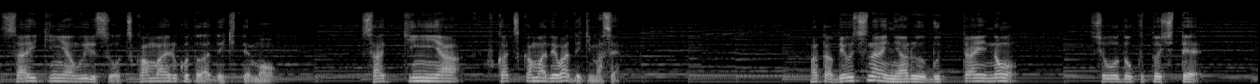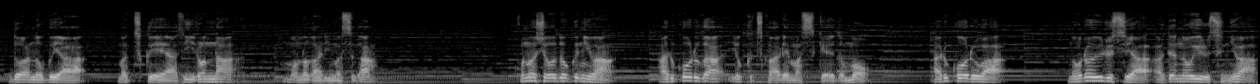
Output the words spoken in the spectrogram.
細菌やウイルスを捕まえることができても殺菌や不活化まではできません。また病室内にある物体の消毒としてドアノブや、まあ、机やいろんなものがありますがこの消毒にはアルコールがよく使われますけれどもアルコールはノロウイルスやアデノウイルスには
